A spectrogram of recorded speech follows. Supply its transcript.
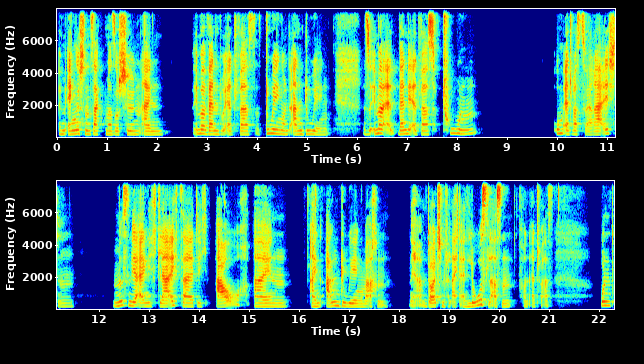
im Englischen sagt man so schön, ein, immer wenn du etwas, doing und undoing, also immer wenn wir etwas tun, um etwas zu erreichen, müssen wir eigentlich gleichzeitig auch ein, ein Undoing machen. Ja, im Deutschen vielleicht ein Loslassen von etwas. Und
